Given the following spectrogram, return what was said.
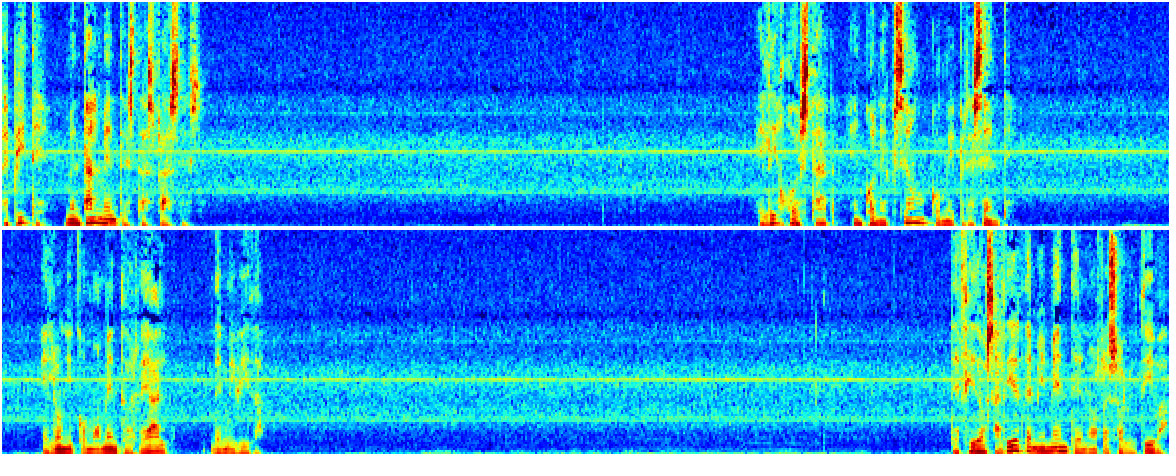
Repite mentalmente estas frases. Elijo estar en conexión con mi presente, el único momento real de mi vida. Decido salir de mi mente no resolutiva,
